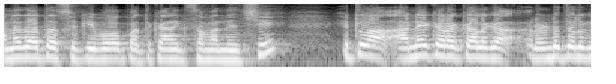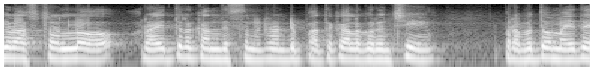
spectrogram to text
అన్నదాత సుఖీభావ పథకానికి సంబంధించి ఇట్లా అనేక రకాలుగా రెండు తెలుగు రాష్ట్రాల్లో రైతులకు అందిస్తున్నటువంటి పథకాల గురించి ప్రభుత్వం అయితే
